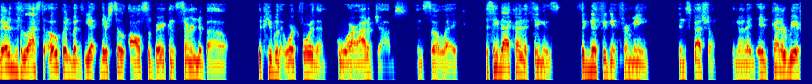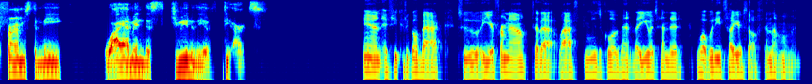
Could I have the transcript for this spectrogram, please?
they're the last to open, but yet they're still also very concerned about the people that work for them who are out of jobs. And so, like, to see that kind of thing is significant for me and special, you know, and it, it kind of reaffirms to me why I'm in this community of the arts. And if you could go back to a year from now to that last musical event that you attended, what would you tell yourself in that moment?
